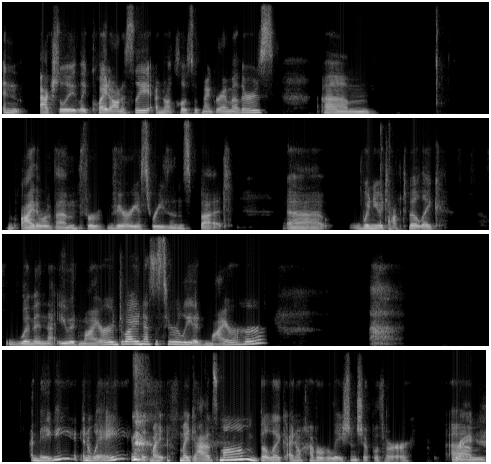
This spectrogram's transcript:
And actually, like, quite honestly, I'm not close with my grandmothers. Um, either of them for various reasons, but uh, when you talked about like women that you admire, do I necessarily admire her? Maybe in a way, like my my dad's mom, but like I don't have a relationship with her. Right. Um,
